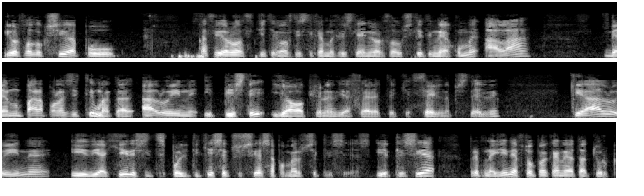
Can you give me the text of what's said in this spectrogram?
η Ορθοδοξία που καθιερώθηκε και βαφτιστήκαμε χριστιανοί Ορθόδοξοι και την έχουμε, αλλά μπαίνουν πάρα πολλά ζητήματα. Άλλο είναι η πίστη για όποιον ενδιαφέρεται και θέλει να πιστεύει και άλλο είναι η διαχείριση της πολιτικής εξουσίας από μέρους της Εκκλησίας. Η Εκκλησία πρέπει να γίνει αυτό που έκανε τα Τούρκ.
